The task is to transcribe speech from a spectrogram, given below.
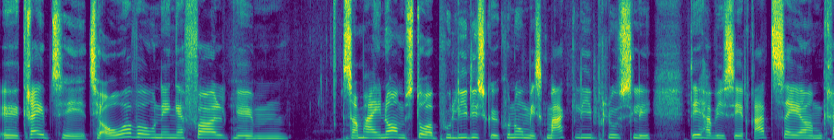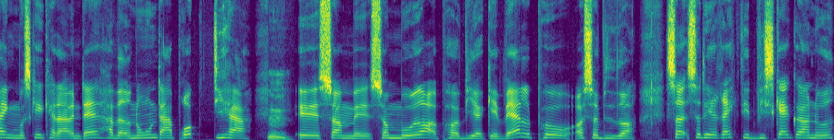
øh, greb til, til overvågning af folk, øh, som har enormt stor politisk økonomisk magt lige pludselig. Det har vi set retssager omkring. Måske kan der endda have været nogen, der har brugt de her mm. øh, som, øh, som måder at påvirke valg på og så videre. Så, så det er rigtigt, vi skal gøre noget.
